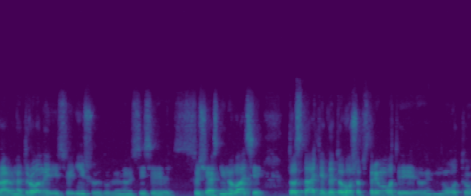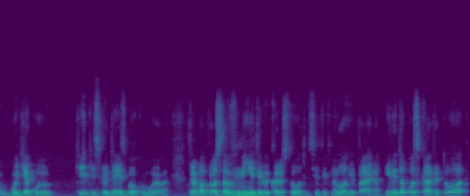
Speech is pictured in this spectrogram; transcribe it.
правильно дрони і всю іншу е, всі ці сучасні інновації, достатньо для того, щоб стримувати е, ну, ту будь-яку кількість людей з боку ворога. Треба просто вміти використовувати ці технології правильно і не допускати того,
